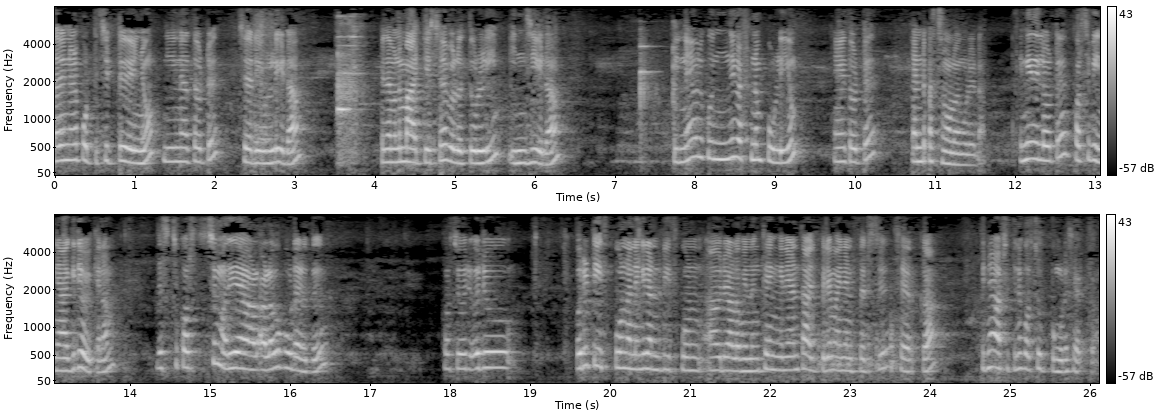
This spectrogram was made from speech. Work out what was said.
അതിനെ പൊട്ടിച്ചിട്ട് കഴിഞ്ഞു. ഇതിനകത്തോട്ട് ചെറിയ ഉള്ളി ഇടാം. പിന്നെ നമ്മൾ മാറ്റി വെച്ച വെളുത്തുള്ളി ഇഞ്ചി ഇടാം. പിന്നെ ഒരു കുഞ്ഞു കഷ്ണം പുളിയും അതിനകത്തോട്ട് രണ്ട് പച്ചമുളകും കൂടി ഇടാം. ഇനി ഇതിലോട്ട് കുറച്ച് വിനാഗിരി ഒഴിക്കണം. ജസ്റ്റ് കുറച്ച് മതി അളവ് കൂടരുത്. കുറച്ച് ഒരു ഒരു ഒരു ടീസ്പൂൺ അല്ലെങ്കിൽ രണ്ട് ടീസ്പൂൺ ആ ഒരു അളവിൽ നിങ്ങൾക്ക് എങ്ങനെയാണ് താല്പര്യം അതിനനുസരിച്ച് ചേർക്കുക. പിന്നെ ആവശ്യത്തിന് കുറച്ച് ഉപ്പും കൂടി ചേർക്കാം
